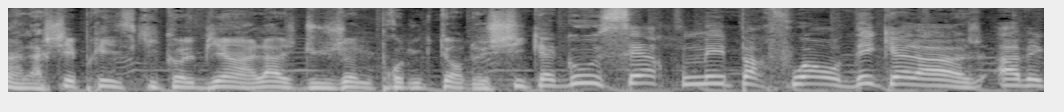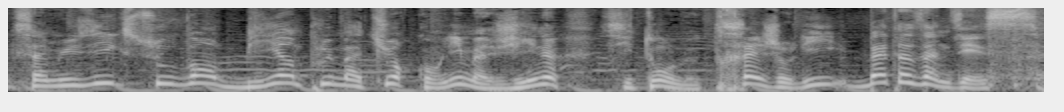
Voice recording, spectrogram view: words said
Un lâcher-prise qui colle bien à l'âge du jeune producteur de Chicago, certes, mais parfois en décalage avec sa musique, souvent bien plus mature qu'on l'imagine. Citons le très joli Better Than This.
